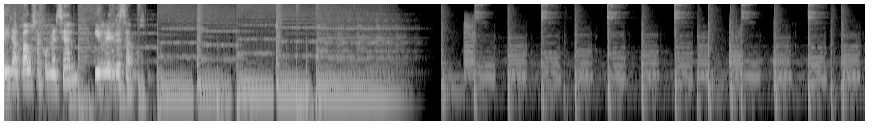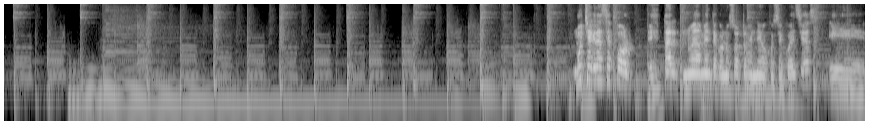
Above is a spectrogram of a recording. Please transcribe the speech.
ir a pausa comercial y regresamos. Muchas gracias por estar nuevamente con nosotros en Neoconsecuencias. Eh,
